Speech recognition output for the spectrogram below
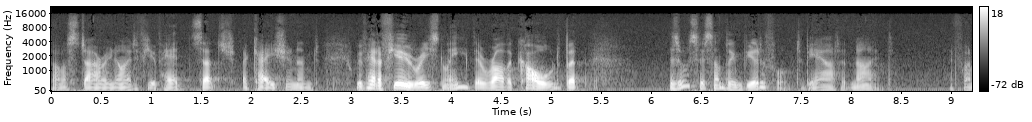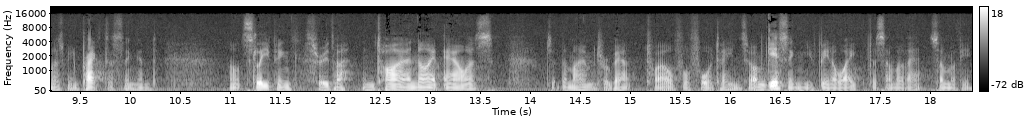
on a starry night, if you've had such occasion. And we've had a few recently. They're rather cold, but there's also something beautiful to be out at night if one has been practicing and not sleeping through the entire night hours, which at the moment are about 12 or 14. So I'm guessing you've been awake for some of that, some of you.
